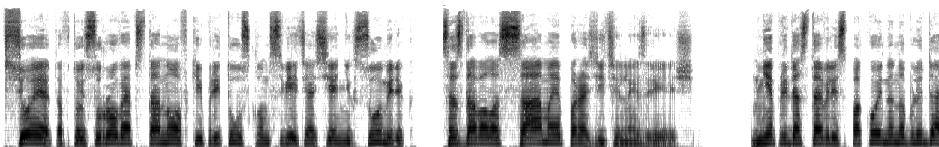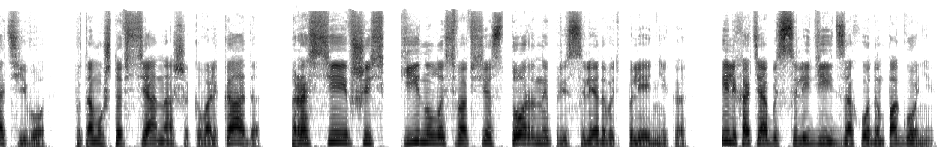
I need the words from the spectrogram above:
Все это в той суровой обстановке и при тусклом свете осенних сумерек создавало самое поразительное зрелище. Мне предоставили спокойно наблюдать его, потому что вся наша кавалькада, рассеявшись, кинулась во все стороны преследовать пленника или хотя бы следить за ходом погони.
